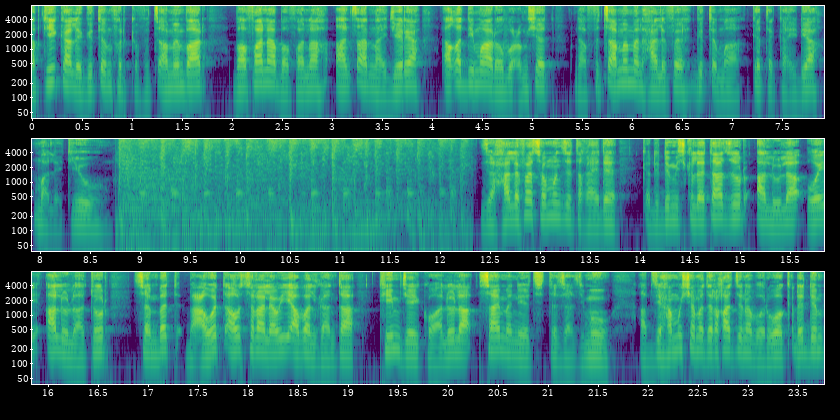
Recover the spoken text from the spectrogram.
ኣብቲ ካልእ ግጥም ፍርቂ ፍጻሜ እምበኣር ባፋና ባፋና ኣንጻር ናይጀርያ ኣቐዲማ ረቡዕ ምሸት ናብ ፍጻመ መንሓለፈ ግጥማ ከተካይድ እያ ማለት እዩ ዝሓለፈ ሰሙን ዝተኻየደ ቅድዲ ምሽክለታ ዙር ኣሉላ ወይ ኣሉላ ቱር ሰንበት ብዓወት ኣውስትራልያዊ ኣባል ጋንታ ቲም ጀይኮ ኣሉላ ሳይመንየት ዝተዛዚሙ ኣብዚ ሓሙሽተ መድረኻት ዝነበርዎ ቅድድም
